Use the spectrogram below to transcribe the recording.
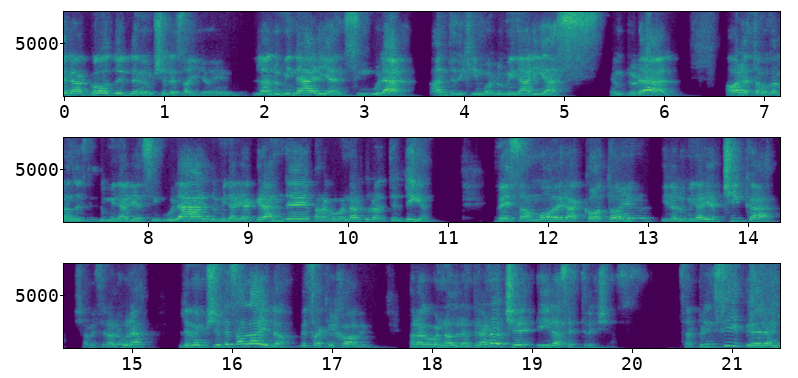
Era La luminaria en singular. Antes dijimos luminarias en plural. Ahora estamos hablando de luminaria en singular, luminaria grande para gobernar durante el día. Besa Moera Kotoin y la luminaria chica, llámese la luna, le Alaila, Besa para gobernar durante la noche y las estrellas. al principio eran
